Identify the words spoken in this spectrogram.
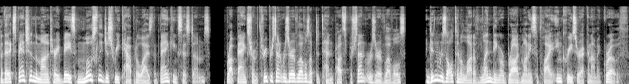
But that expansion of the monetary base mostly just recapitalized the banking systems, brought banks from 3% reserve levels up to 10 plus percent reserve levels, and didn't result in a lot of lending or broad money supply increase or economic growth.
